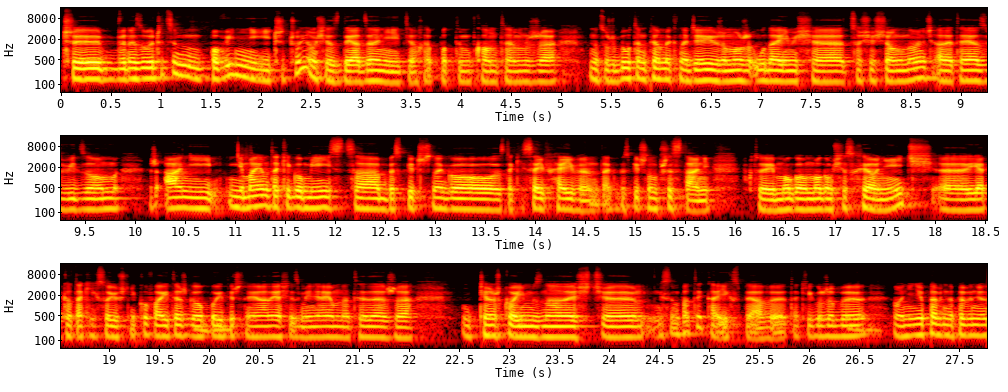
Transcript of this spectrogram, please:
Czy Wenezuelczycy powinni i czy czują się zdradzeni trochę pod tym kątem, że no cóż, był ten promyk nadziei, że może uda im się coś osiągnąć, ale teraz widzą, że ani nie mają takiego miejsca bezpiecznego, taki safe haven, tak, bezpieczną przystań, w której mogą, mogą się schronić e, jako takich sojuszników, a i też geopolityczne realia się zmieniają na tyle, że ciężko im znaleźć e, sympatyka ich sprawy, takiego, żeby no, oni nie pewnie, pewnie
